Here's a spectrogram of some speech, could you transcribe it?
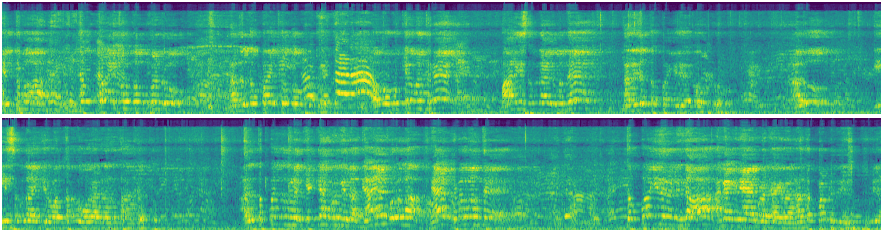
ಗೆದ್ದುವ ತಪ್ಪಾಯ್ತು ಅಂತ ಒಪ್ಕೊಂಡ್ರು. ನಂದು ತಪ್ಪಾಯ್ತು ಅಂತ ಒಪ್ಕೊಂಡ್ರು ಒಬ್ಬ ಮುಖ್ಯಮಂತ್ರಿ ಮಾಲಿ ಸಮುದಾಯದ ಮುಂದೆ ನನಗೆ ತಪ್ಪಾಗಿದೆ ಅಂತ ಅದು ಈ ಸಮುದಾಯಕ್ಕಿರುವಂತಹ ಹೋರಾಟದ ತಾಕತ್ತು. ಅದು ತಪ್ಪಾಗಿದ್ರೆ ಕೆಟ್ಟ ಹಾಕೋಗಿಲ್ಲ ನ್ಯಾಯ ಕೊಡಲ್ಲ. ನ್ಯಾಯ ಕೊಡಲ್ಲಂತೆ. ತಪ್ಪಾಗಿದೆ ನನ್ನಿಂದ ಹಾಗಾಗಿ ನ್ಯಾಯ ಕೊಡಕ್ಕಾಗಿಲ್ಲ. ನಾನು ಸುಳ್ಳು.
